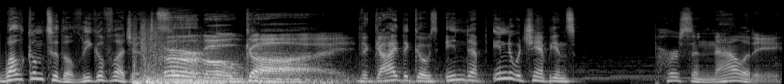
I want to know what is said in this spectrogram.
Welcome to the League of Legends, Turbo Guide. the guide that goes in depth into a champion's personality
